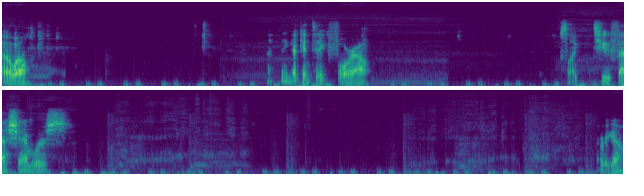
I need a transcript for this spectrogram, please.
Oh well. I think I can take four out. Looks like two fast shamblers. There we go.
